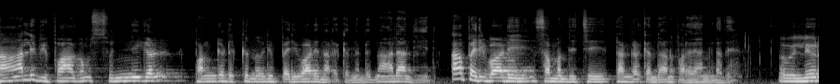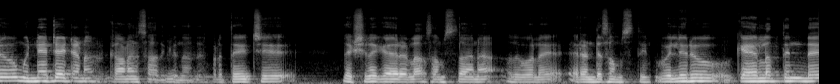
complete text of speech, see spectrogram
നാല് വിഭാഗം സുന്നികൾ പങ്കെടുക്കുന്ന ഒരു പരിപാടി നടക്കുന്നുണ്ട് നാലാം തീയതി. ആ പരിപാടി സംബന്ധിച്ച് താങ്കൾക്ക് എന്താണ് പറയാനുള്ളത്? വലിയൊരു മുന്നേറ്റമായിട്ടാണ് കാണാൻ സാധിക്കുന്നത്. പ്രത്യേകിച്ച് ദക്ഷിണ കേരള സംസ്ഥാന അതുപോലെ രണ്ട് സംസ്ഥയും വലിയൊരു കേരളത്തിന്റെ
